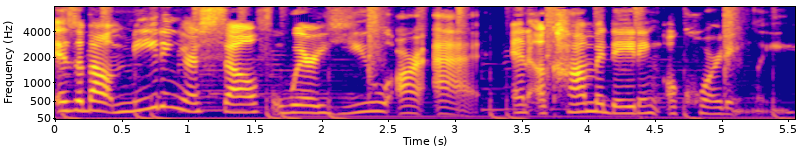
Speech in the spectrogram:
is about meeting yourself where you are at and accommodating accordingly.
